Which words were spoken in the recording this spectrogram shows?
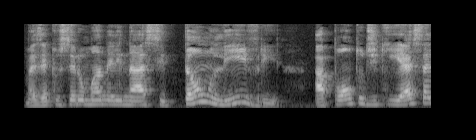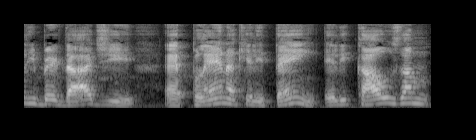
mas é que o ser humano ele nasce tão livre a ponto de que essa liberdade é, plena que ele tem, ele causa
